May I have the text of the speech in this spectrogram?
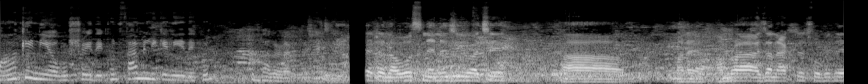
মাকে নিয়ে অবশ্যই দেখুন ফ্যামিলিকে নিয়ে দেখুন খুব ভালো লাগবে। একটা নার্ভাস এনার্জিও আছে। মানে আমরা অ্যাজ অ্যান অ্যাক্টর ছবিতে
